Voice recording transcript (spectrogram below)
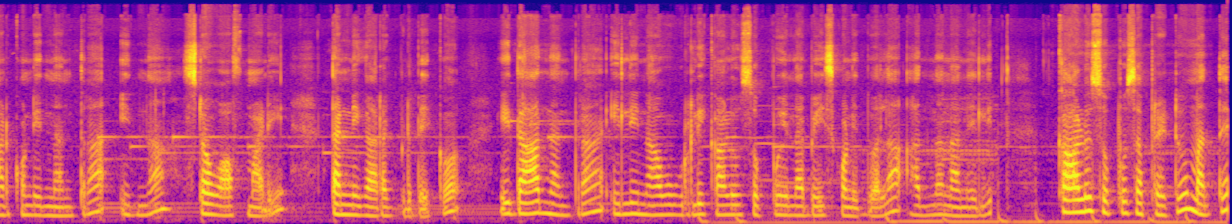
ಮಾಡ್ಕೊಂಡಿದ ನಂತರ ಇದನ್ನ ಸ್ಟವ್ ಆಫ್ ಮಾಡಿ ತಣ್ಣಗಾರಕ್ಕೆ ಬಿಡಬೇಕು ಇದಾದ ನಂತರ ಇಲ್ಲಿ ನಾವು ಹುರುಳಿಕಾಳು ಸೊಪ್ಪು ಎಲ್ಲ ಬೇಯಿಸ್ಕೊಂಡಿದ್ವಲ್ಲ ಅದನ್ನ ನಾನಿಲ್ಲಿ ಕಾಳು ಸೊಪ್ಪು ಸಪ್ರೇಟು ಮತ್ತು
